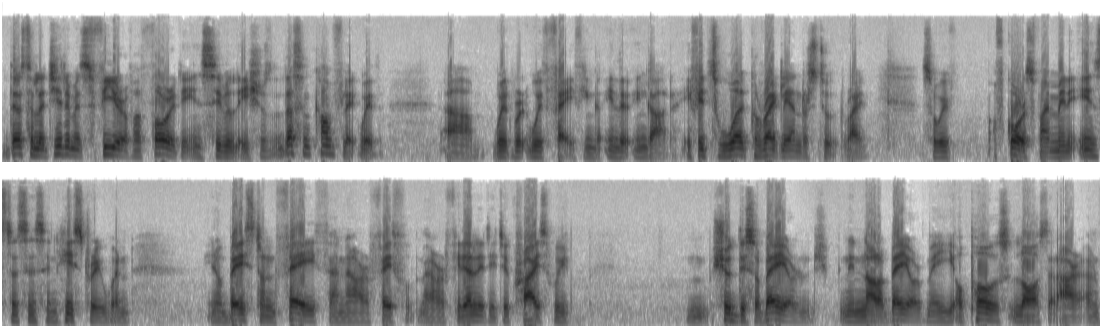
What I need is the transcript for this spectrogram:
there's a legitimate sphere of authority in civil issues that doesn't conflict with um, with, with faith in, in, the, in God, if it's well correctly understood, right? So we've, of course, find many instances in history when, you know, based on faith and our faithful, our fidelity to Christ, we should disobey or not obey or may oppose laws that are un,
